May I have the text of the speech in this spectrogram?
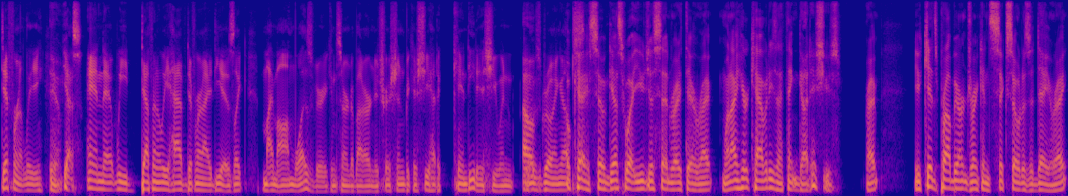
differently. Yeah. yes And that we definitely have different ideas. Like my mom was very concerned about our nutrition because she had a candida issue when I oh, was growing up. Okay, so guess what you just said right there, right? When I hear cavities, I think gut issues, right? Your kids probably aren't drinking six sodas a day, right?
